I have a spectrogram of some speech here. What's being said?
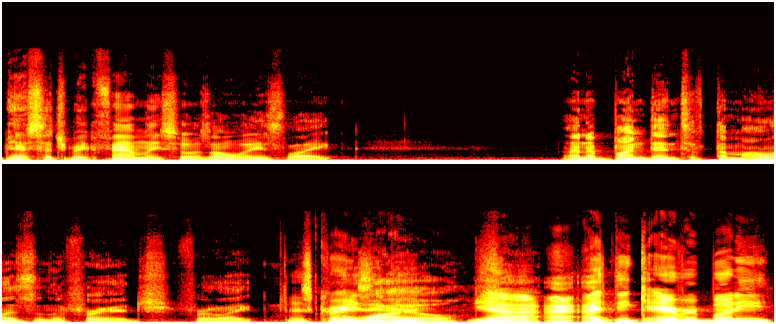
we have such a big family so it was always like an abundance of tamales in the fridge for like It's crazy, a while dude. Yeah, so- I, I think everybody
